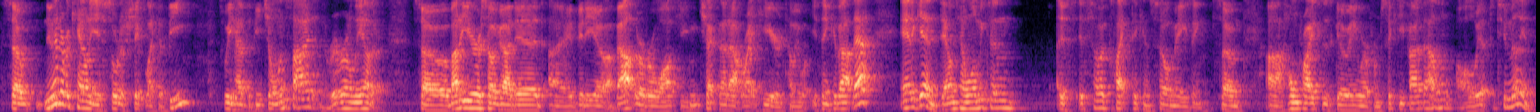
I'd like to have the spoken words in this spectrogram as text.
So New Hanover County is sort of shaped like a V. So we have the beach on one side and the river on the other. So about a year or so ago, I did a video about the Riverwalk. You can check that out right here. Tell me what you think about that. And again, downtown Wilmington, is, is so eclectic and so amazing. So uh, home prices go anywhere from 65,000 all the way up to 2 million.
